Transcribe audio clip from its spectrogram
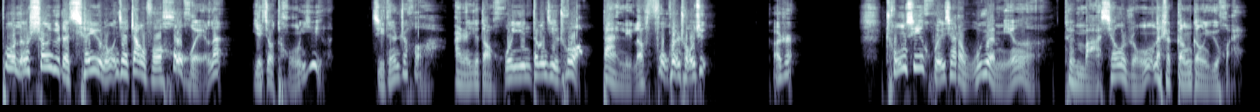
不能生育的钱玉荣见丈夫后悔了，也就同意了。几天之后啊，二人又到婚姻登记处办理了复婚手续。可是，重新回家的吴月明啊对马香荣那是耿耿于怀，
